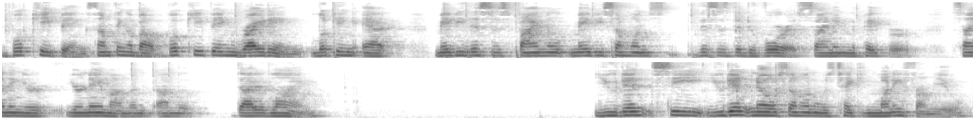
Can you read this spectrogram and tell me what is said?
bookkeeping, something about bookkeeping, writing, looking at maybe this is final, maybe someone's, this is the divorce, signing the paper, signing your, your name on the, on the dotted line. You didn't see, you didn't know someone was taking money from you.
